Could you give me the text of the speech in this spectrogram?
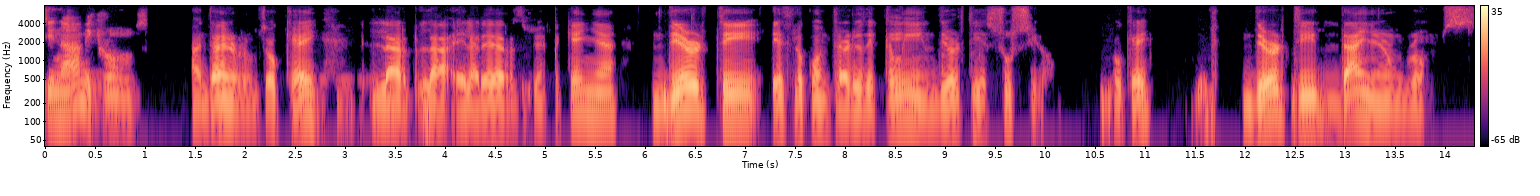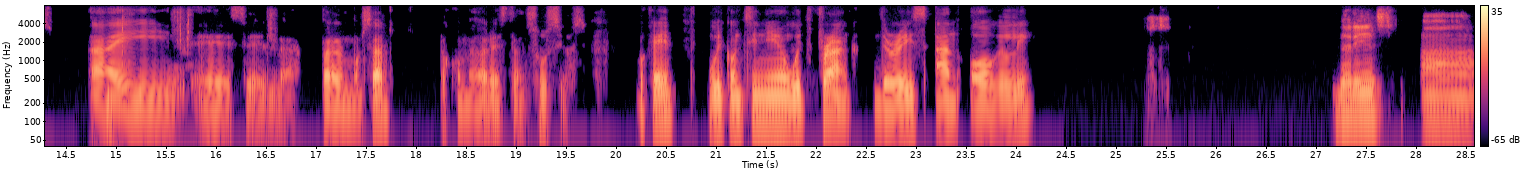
dynamic rooms. and dining rooms. Ok. La, la, el área de recepción es pequeña. Dirty es lo contrario de clean. Dirty es sucio. Ok. Dirty dining rooms. Ahí es el, ah, para almorzar. Los comedores están sucios. Okay, we continue with Frank. There is an ugly. There is uh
